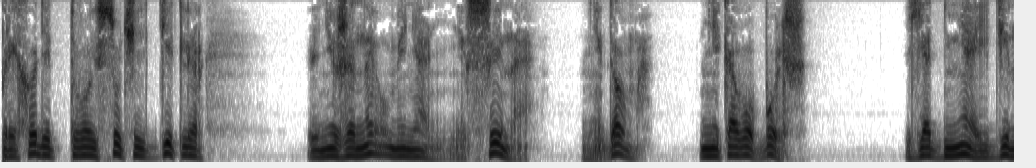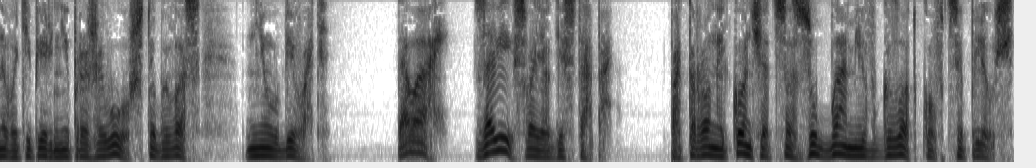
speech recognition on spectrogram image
Приходит твой сучий Гитлер, и ни жены у меня, ни сына, ни дома, никого больше. Я дня единого теперь не проживу, чтобы вас не убивать. Давай, зови свое гестапо. Патроны кончатся, зубами в глотку вцеплюсь.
